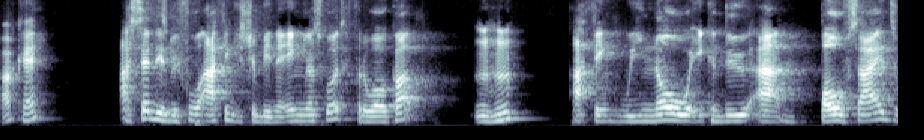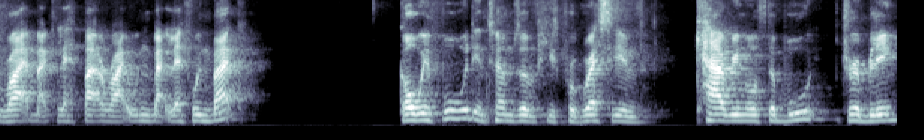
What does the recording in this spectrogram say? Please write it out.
Okay. I said this before. I think he should be in the England squad for the World Cup. Mm-hmm. I think we know what he can do at both sides right back, left back, right wing back, left wing back. Going forward, in terms of his progressive carrying off the ball, dribbling,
